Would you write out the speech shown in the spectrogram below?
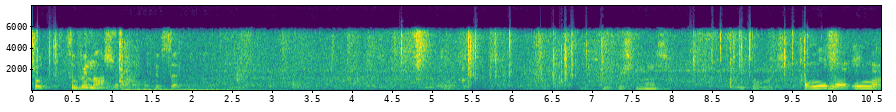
Що це ви наш. От і все. Фамилия, Фамілія, ім'я.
